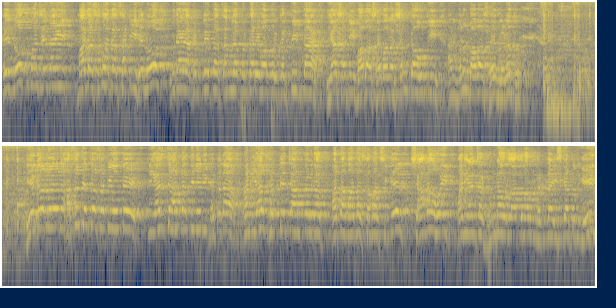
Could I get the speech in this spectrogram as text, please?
हे लोक माझे नाही. माझ्या समाजासाठी हे लोक उद्या या घटनेचा चांगल्या प्रकारे वापर करतील काय यासाठी बाबासाहेबांना शंका होती आणि म्हणून बाबासाहेब रडत होते. एका याच्यासाठी होते की यांच्या हातात दिलेली घटना आणि याच घटनेच्या अंतर्गत आता माझा समाज शिकेल शाना होईल आणि यांच्या ढुंगणावर लात मारून घटना इसकाटून घेईल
